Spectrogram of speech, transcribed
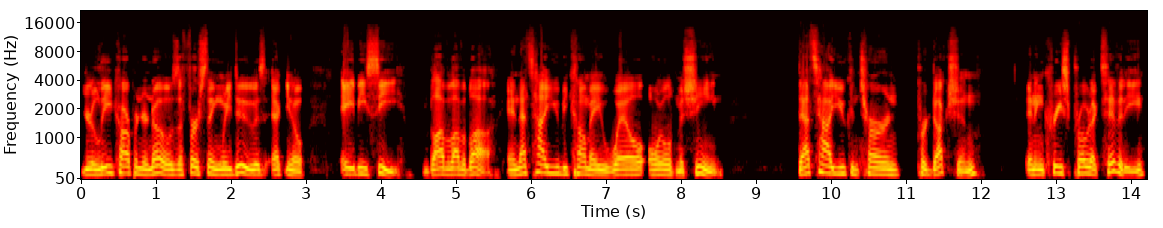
Your lead carpenter knows the first thing we do is, you know, ABC, blah, blah, blah, blah, blah. And that's how you become a well oiled machine. That's how you can turn production and increase productivity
